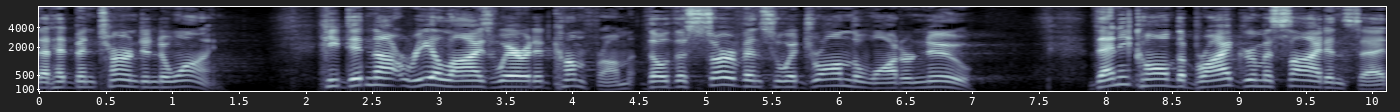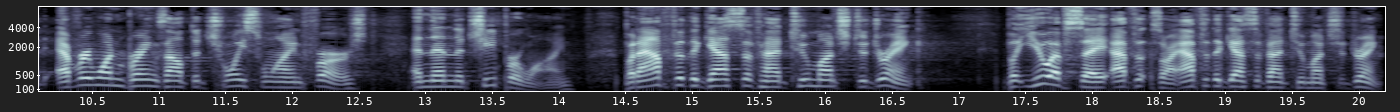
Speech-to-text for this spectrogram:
that had been turned into wine. He did not realize where it had come from, though the servants who had drawn the water knew. Then he called the bridegroom aside and said, Everyone brings out the choice wine first, and then the cheaper wine but after the guests have had too much to drink, but you have saved, after, sorry, after the guests have had too much to drink,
